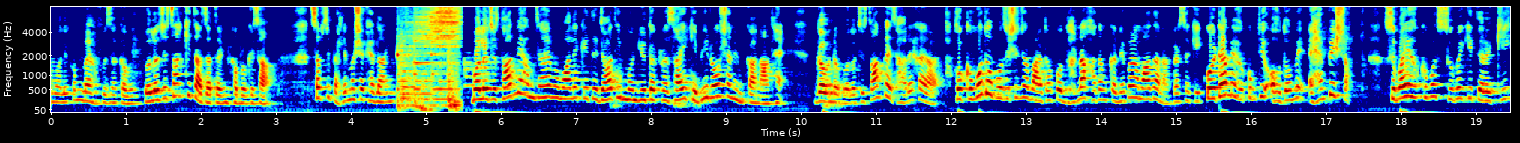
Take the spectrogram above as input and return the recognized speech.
वालेकुम मैं हफीज़ा कबूल बलोचिस्तान की ताज़ा तरीन खबरों के साथ। सबसे पहले मशक हेडलाइन। बलोचिस्तान में हमजाए ममालिक के मंडियों तक रसाई के भी रोशन इम्कान हैं। गवर्नर बलोचिस्तान का इजहार ख्याल हुकूमत अपोजिशन जमातों को धरना खत्म करने पर आमादा न कर सकी। कोयटा में हुकूमती अहदों में अहम पेश रफ्त सूबाई हुकूमत सूबे की तरक्की,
